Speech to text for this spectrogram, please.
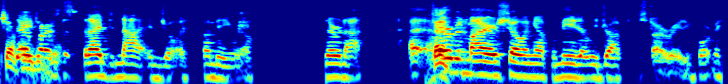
Jeff there are parts this. that I did not enjoy. If I'm being real, they were not. Uh, Thank Urban Meyer showing up immediately dropped the star rating for me.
